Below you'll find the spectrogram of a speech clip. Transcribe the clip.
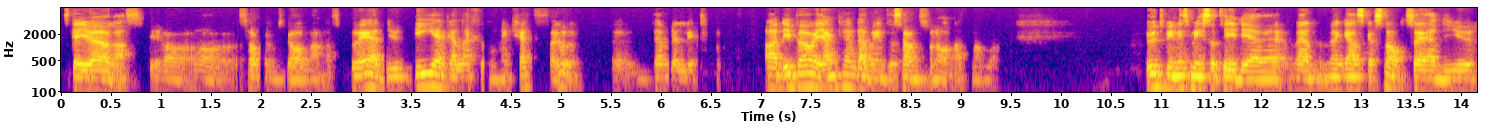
ska göras. Vi har, har saker som ska avhandlas. Då är det ju det relationen kretsar runt. Den blev liksom, ja, I början kan det vara intressant för någon att man var utbildningsminister tidigare, men, men ganska snart så är det ju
